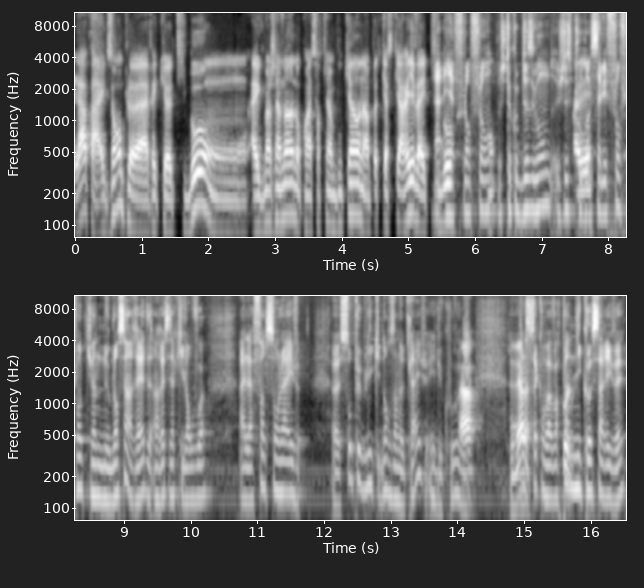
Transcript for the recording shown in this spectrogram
là, par exemple, avec Thibaut, on, avec Benjamin, donc on a sorti un bouquin, on a un podcast qui arrive avec ah, Thibaut. il y a Flonflon, je te coupe deux secondes, juste pour saluer Flonflon qui vient de nous lancer un raid, un raid, c'est-à-dire qu'il envoie à la fin de son live son public dans un autre live. Et du coup, euh, ah, euh, c'est ça qu'on va voir plein de Nikos arriver.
